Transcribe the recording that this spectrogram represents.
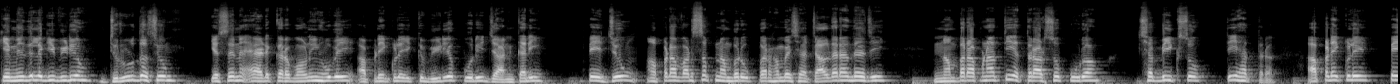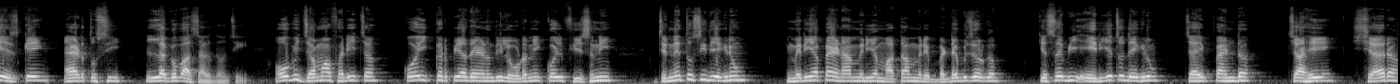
ਕਿਵੇਂ ਦੀ ਲੱਗੀ ਵੀਡੀਓ ਜਰੂਰ ਦੱਸਿਓ। ਕਿਸੇ ਨੇ ਐਡ ਕਰਵਾਉਣੀ ਹੋਵੇ, ਆਪਣੇ ਕੋਲੇ ਇੱਕ ਵੀਡੀਓ ਪੂਰੀ ਜਾਣਕਾਰੀ ਭੇਜੋ। ਆਪਣਾ WhatsApp ਨੰਬਰ ਉੱਪਰ ਹਮੇਸ਼ਾ ਚੱਲਦਾ ਰਹਿੰਦਾ ਜੀ। ਨੰਬਰ ਆਪਣਾ 73800 ਪੂਰਾ 26173 ਆਪਣੇ ਕੋਲੇ ਭੇਜ ਕੇ ਐਡ ਤੁਸੀਂ ਲਗਵਾ ਸਕਦੇ ਹੋ ਜੀ। ਉਹ ਵੀ ਜਮਾ ਫਰੀ ਚ, ਕੋਈ 1 ਰੁਪਿਆ ਦੇਣ ਦੀ ਲੋੜ ਨਹੀਂ, ਕੋਈ ਫੀਸ ਨਹੀਂ। ਜਿੰਨੇ ਤੁਸੀਂ ਦੇਖ ਰਹੇ ਹੋ, ਮੇਰੀਆਂ ਭੈਣਾਂ, ਮੇਰੀਆਂ ਮਾਤਾ, ਮੇਰੇ ਵੱਡੇ ਬਜ਼ੁਰਗ, ਕਿਸੇ ਵੀ ਏਰੀਆ ਚੋਂ ਦੇਖ ਰਹੇ ਹੋ, ਚਾਹੇ ਪਿੰਡ, ਚਾਹੇ ਸ਼ਹਿਰ,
